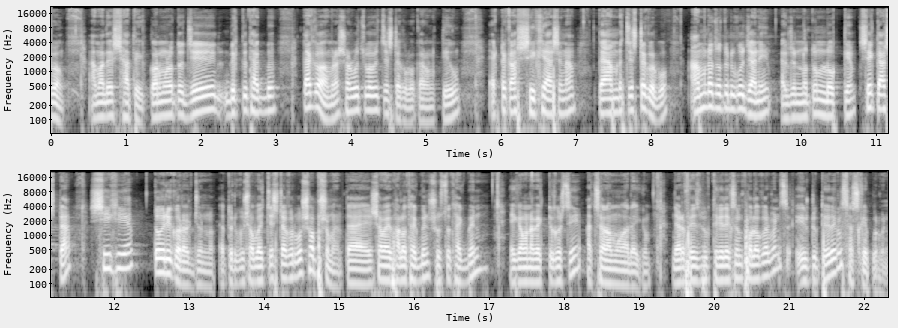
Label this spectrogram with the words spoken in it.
এবং আমাদের সাথে কর্মরত যে ব্যক্তি থাকবে, তাকেও আমরা সর্বোচ্চভাবে চেষ্টা করব। কারণ কেউ একটা কাজ শিখে আসে না, তাই আমরা চেষ্টা করব। আমরা যতটুকু জানি একজন নতুন লোককে সে কাজটা শিখিয়ে তৈরি করার জন্য। এতটুকু সবাই চেষ্টা করব সবসময়। তাই সবাই ভালো থাকবেন, সুস্থ থাকবেন। এই কামনা ব্যক্ত করছি। আসসালামু আলাইকুম। যারা ফেসবুক থেকে দেখছেন ফলো করবেন ইউটিউব থেকে দেখলে সাবস্ক্রাইব করবেন।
